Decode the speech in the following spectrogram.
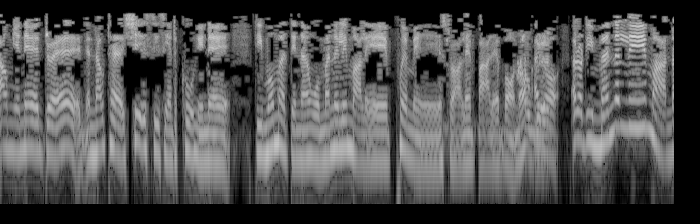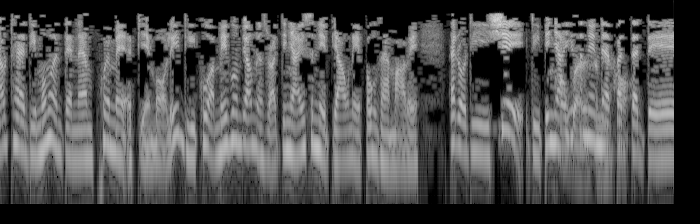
အောင်မြင်တဲ့အတွက် နောက်ထပ်ရှေ့အစီအစဉ်တခုအနေနဲ့ဒီမွမ်းမံသင်တန်းကို မန္တလေးမှာလည်း ဖွင့်မယ်ဆိုတာလည်း ပါတယ်ပေါ့နော်။အဲဒီတော့ဒီမန္တလေးမှာ နောက်ထပ် မွမ်းမံသင်တန်းဖွင့်မယ့်အပြင်ပေါ့လေအခုက မေးခွန်းပြောင်းတယ်ဆိုတာ ပညာရေးစနစ်ပြောင်းတဲ့ ပုံစံပါပဲ။အဲဒီတော့ ရှေ့ပညာရေးစနစ်နဲ့ ပတ်သက်တဲ့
